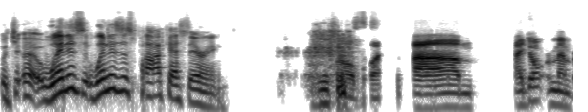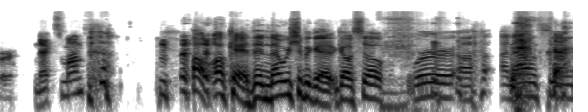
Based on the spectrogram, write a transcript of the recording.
which, uh, when is when is this podcast airing? Oh boy. Um I don't remember. Next month? Oh, okay, then then we should be good. Go. So we're uh, announcing.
